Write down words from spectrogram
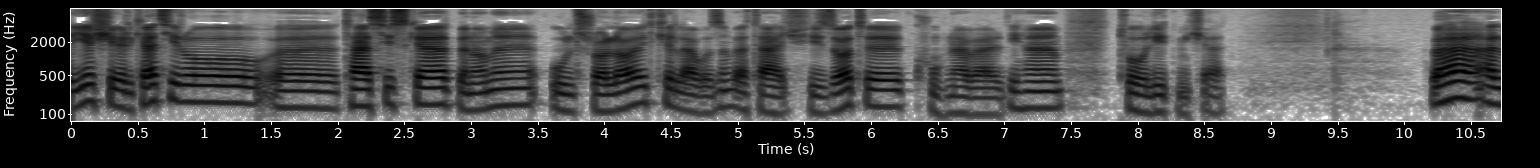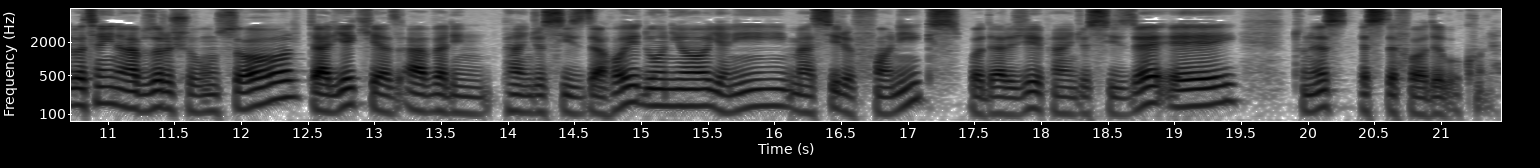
یه شرکتی رو تأسیس کرد به نام اولترالایت که لوازم و تجهیزات کوهنوردی هم تولید می‌کرد. و البته این ابزارش رو اون سال در یکی از اولین 5 و 13 های دنیا یعنی مسیر فانیکس با درجه 5 و 13 A تونست استفاده بکنه.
